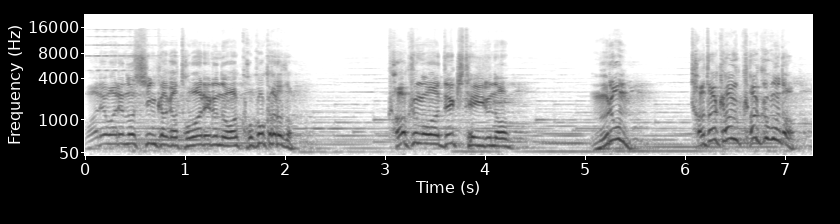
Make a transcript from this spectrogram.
我々の進化が問われるのはここからだ。覚悟はできているな。無論戦う覚悟だ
